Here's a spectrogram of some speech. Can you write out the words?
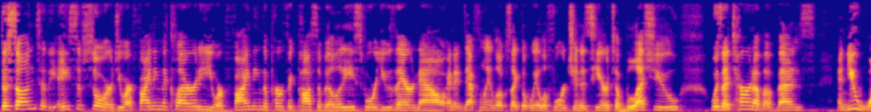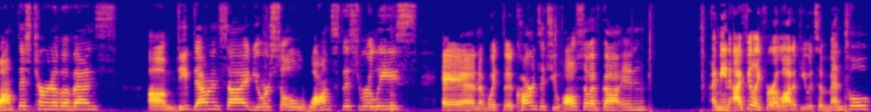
The sun to the ace of swords. You are finding the clarity. You are finding the perfect possibilities for you there now. And it definitely looks like the wheel of fortune is here to bless you with a turn of events. And you want this turn of events. Um, deep down inside, your soul wants this release. And with the cards that you also have gotten, I mean, I feel like for a lot of you, it's a mental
